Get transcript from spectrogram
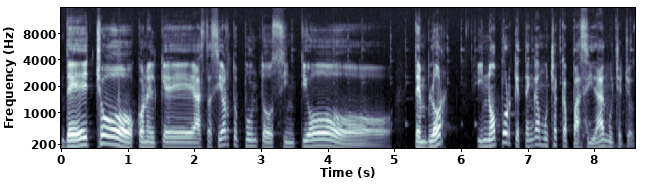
De hecho, con el que hasta cierto punto sintió temblor, y no porque tenga mucha capacidad, muchachos,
